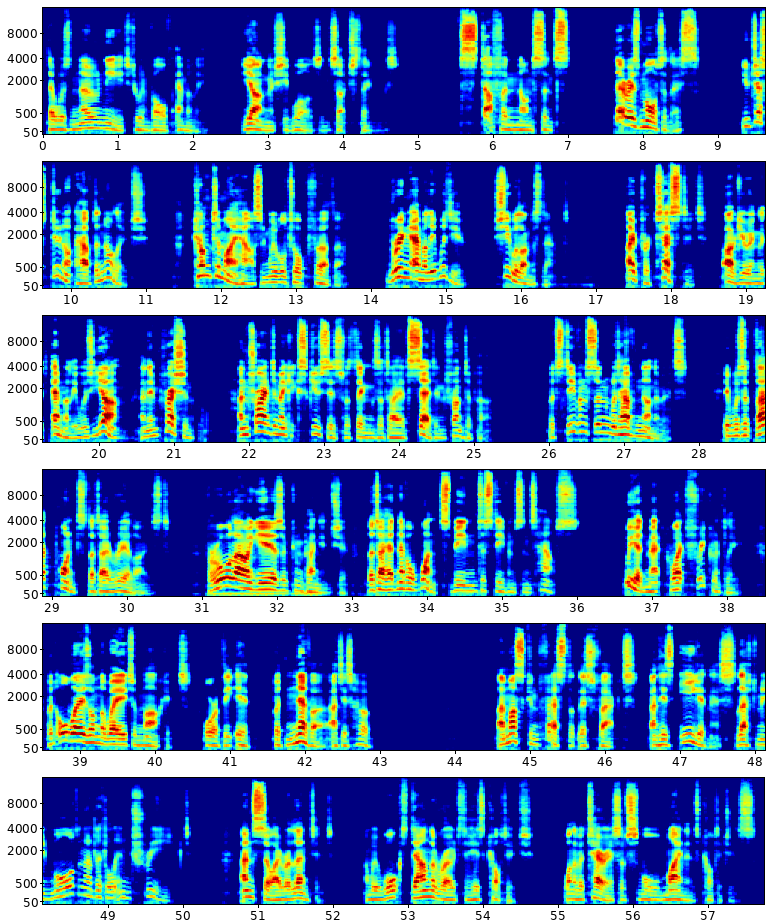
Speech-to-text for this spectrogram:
there was no need to involve Emily, young as she was in such things. Stuff and nonsense! There is more to this. You just do not have the knowledge. Come to my house and we will talk further. Bring Emily with you. She will understand. I protested, arguing that Emily was young and impressionable, and trying to make excuses for things that I had said in front of her. But Stevenson would have none of it. It was at that point that I realized, for all our years of companionship, that I had never once been to Stevenson's house. We had met quite frequently, but always on the way to market, or at the inn, but never at his home. I must confess that this fact, and his eagerness, left me more than a little intrigued, and so I relented, and we walked down the road to his cottage, one of a terrace of small miners' cottages.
